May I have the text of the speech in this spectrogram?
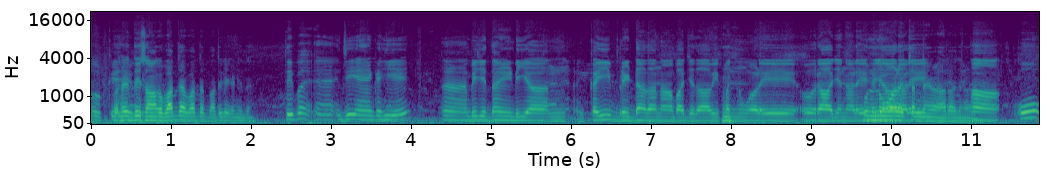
ਓਕੇ ਬਸ ਇਦਾਂ ਹੀ ਸ਼ੌਂਕ ਵੱਧਦਾ ਵੱਧਦਾ ਵੱਧ ਕੇ ਜਾਣੀ ਦਾ ਤੇ ਜੇ ਐਂ ਕਹੀਏ ਵੀ ਜਿੱਦਾਂ ਇੰਡੀਆ ਕਈ ਬਰੀਡਾਂ ਦਾ ਨਾਂ ਵੱਜਦਾ ਵੀ ਪੰਨੂ ਵਾਲੇ ਉਹ ਰਾਜਨ ਵਾਲੇ ਪੁੰਨੂ ਹਜ਼ਾਰ ਵਾਲੇ ਹਾਂ ਉਹ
